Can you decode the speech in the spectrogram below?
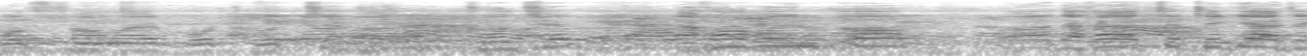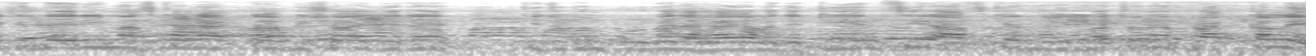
মৎস্য সময়ের ভোট হচ্ছে বা চলছে। এখনও পর্যন্ত দেখা যাচ্ছে ঠিকই আছে কিন্তু এরই মাঝখানে একটা বিষয় যেটা কিছুক্ষণ পূর্বে দেখা গেল যে টিএমসির আজকের নির্বাচনের প্রাককালে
